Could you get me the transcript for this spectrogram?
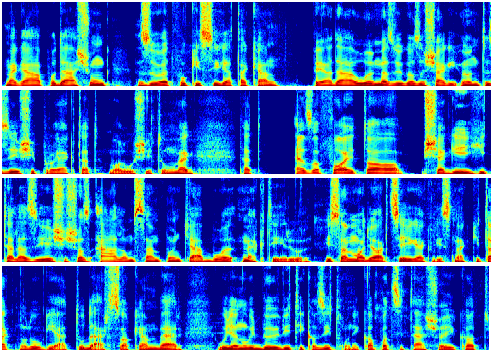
megállapodásunk, zöldfoki szigeteken például mezőgazdasági öntözési projektet valósítunk meg. Tehát ez a fajta segélyhitelezés és az állam szempontjából megtérül. Hiszen magyar cégek visznek ki technológiát, tudás, szakember, ugyanúgy bővítik az itthoni kapacitásaikat,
